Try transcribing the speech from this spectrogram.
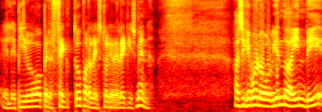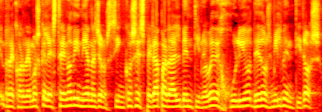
el epílogo perfecto para la historia del X-Men. Así que bueno, volviendo a Indy, recordemos que el estreno de Indiana Jones 5 se espera para el 29 de julio de 2022,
